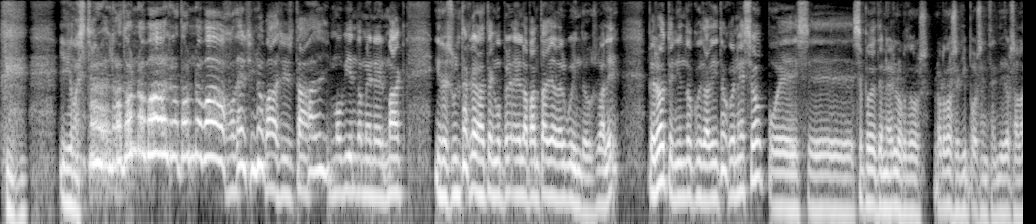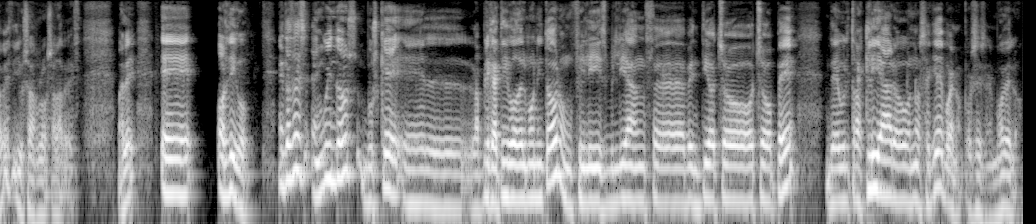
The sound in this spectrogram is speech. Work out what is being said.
y digo, Esto, el ratón no va, el ratón no va, joder, si no va, si está moviéndome en el Mac y resulta que ahora tengo la pantalla del Windows, ¿vale? Pero teniendo cuidadito con eso, pues eh, se puede tener los dos, los dos equipos encendidos a la vez y usarlos a la vez, ¿vale? Eh, os digo, entonces en Windows busqué el, aplicativo del monitor, un Philips Brilliance 288P de Ultra Clear o no sé qué, bueno, pues es el modelo.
